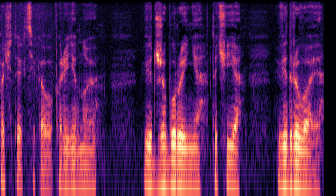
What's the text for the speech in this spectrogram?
Бачите, як цікаво переді мною від жабуриння течія відриває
